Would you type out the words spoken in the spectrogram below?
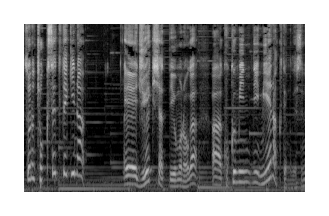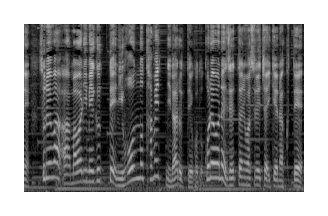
その直接的なえー、受益者っていうものがあ国民に見えなくてもですね、それはあ周り巡って日本のためになるっていうこと、これはね、絶対に忘れちゃいけなくて、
